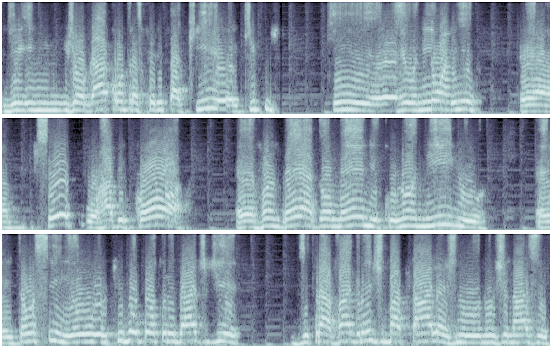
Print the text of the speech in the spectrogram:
de jogar contra as Peritaqui, equipes que é, reuniam aí é, Seco, Rabicó, é, Vandé, Domênico, Noninho. É, então, assim, eu, eu tive a oportunidade de de travar grandes batalhas no, no ginásio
